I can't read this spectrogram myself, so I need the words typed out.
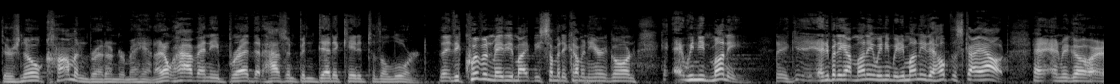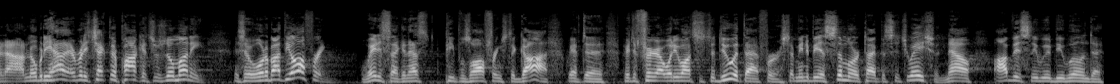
There's no common bread under my hand. I don't have any bread that hasn't been dedicated to the Lord. The, the equivalent maybe might be somebody coming here going, hey, We need money. Anybody got money? We need, we need money to help this guy out. And, and we go, no, nobody has it. Everybody check their pockets. There's no money. They say, well, what about the offering? Wait a second, that's people's offerings to God. We have, to, we have to figure out what He wants us to do with that first. I mean, it'd be a similar type of situation. Now, obviously, we'd be willing to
